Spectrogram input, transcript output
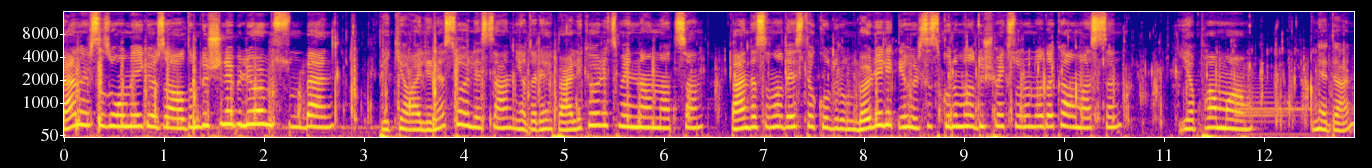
Ben hırsız olmayı göze aldım. Düşünebiliyor musun ben? Peki ailene söylesen ya da rehberlik öğretmenine anlatsan. Ben de sana destek olurum. Böylelikle hırsız konumuna düşmek zorunda da kalmazsın. Yapamam. Neden?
